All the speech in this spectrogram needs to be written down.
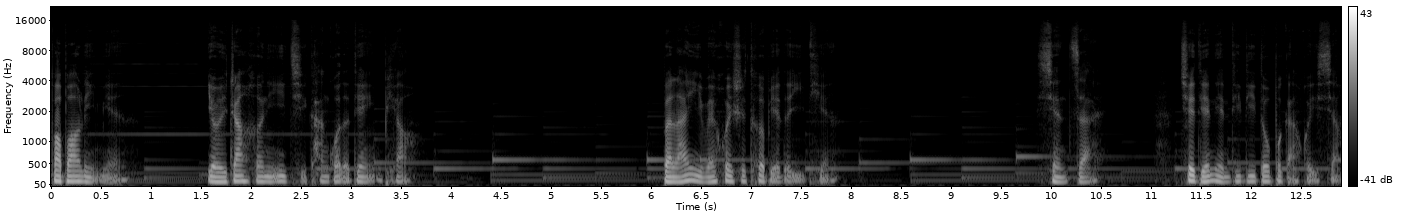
包包里面有一张和你一起看过的电影票，本来以为会是特别的一天，现在却点点滴滴都不敢回想。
